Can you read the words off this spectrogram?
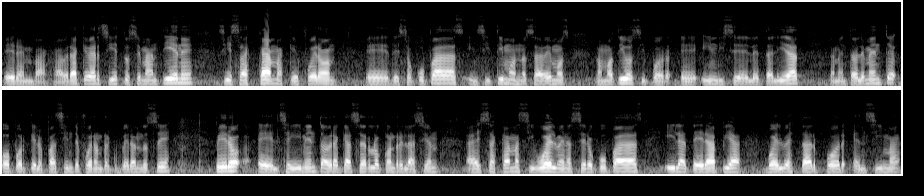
era en baja. Habrá que ver si esto se mantiene, si esas camas que fueron eh, desocupadas, insistimos, no sabemos los motivos, si por eh, índice de letalidad, lamentablemente, o porque los pacientes fueron recuperándose, pero el seguimiento habrá que hacerlo con relación a esas camas si vuelven a ser ocupadas y la terapia vuelve a estar por encima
